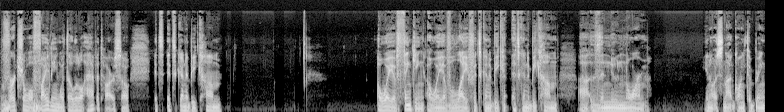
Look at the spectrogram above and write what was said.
virtual fighting with the little avatars. So it's it's going to become a way of thinking, a way of life. It's going to be it's going to become uh, the new norm you know it's not going to bring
